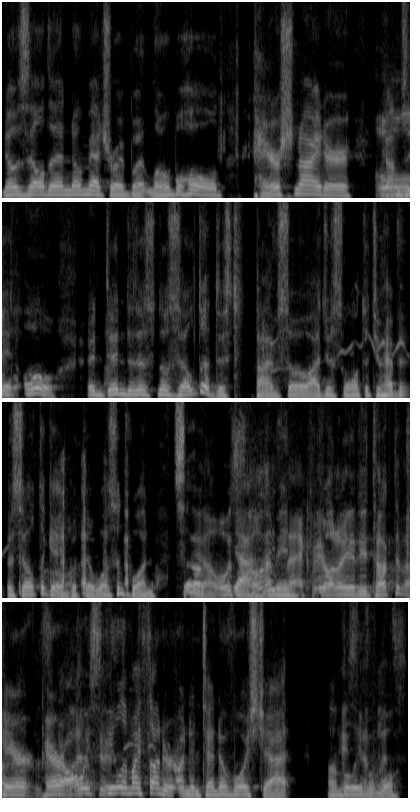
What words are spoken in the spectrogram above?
no Zelda and no Metroid. But lo and behold, Peer Schneider comes in. Oh, and then there's no Zelda this time, so I just wanted to have a Zelda game, but there wasn't one. So yeah, oh, yeah, sorry, I mean, Zach. We already talked about Peer, all. Peer always stealing my thunder on Nintendo voice chat. Hey, Seth, Unbelievable. let's,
